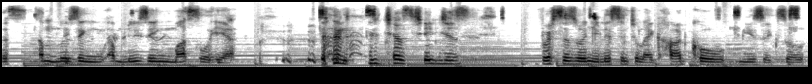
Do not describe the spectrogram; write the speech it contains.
this I'm losing. I'm losing muscle here." and it just changes versus when you listen to like hardcore music. So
